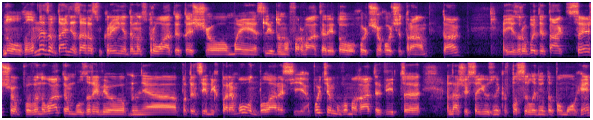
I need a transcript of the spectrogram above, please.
Ну головне завдання зараз Україні демонструвати те, що ми слідуємо фарватері того, хоч що хоче Трамп, так і зробити так все, щоб винуватим у зриві е, потенційних перемовин була Росія. Потім вимагати від е, наших союзників посилення допомоги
